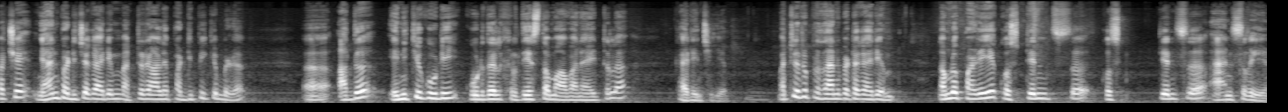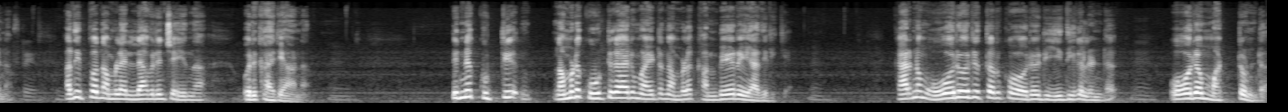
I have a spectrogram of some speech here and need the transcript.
പക്ഷേ ഞാൻ പഠിച്ച കാര്യം മറ്റൊരാളെ പഠിപ്പിക്കുമ്പോൾ അത് എനിക്ക് കൂടി കൂടുതൽ ഹൃദയസ്ഥമാവാനായിട്ടുള്ള കാര്യം ചെയ്യും. മറ്റൊരു പ്രധാനപ്പെട്ട കാര്യം നമ്മൾ പഴയ ക്വസ്റ്റ്യൻസ് ക്വസ്റ്റ്യൻസ് ആൻസർ ചെയ്യണം. അതിപ്പോൾ നമ്മളെല്ലാവരും ചെയ്യുന്ന ഒരു കാര്യമാണ്. പിന്നെ കുട്ടി നമ്മുടെ കൂട്ടുകാരുമായിട്ട് നമ്മൾ കമ്പയർ ചെയ്യാതിരിക്കുക. കാരണം ഓരോരുത്തർക്കും ഓരോ രീതികളുണ്ട് ഓരോ മട്ടുണ്ട്.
